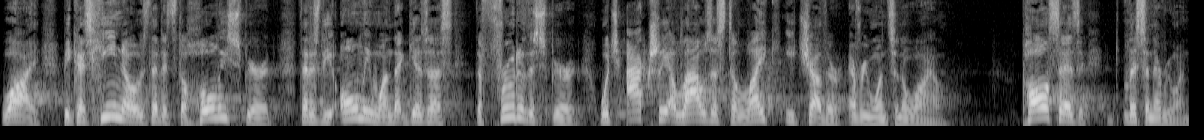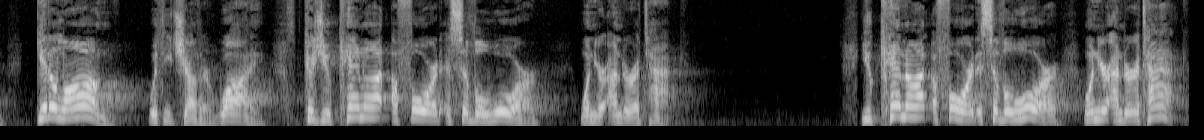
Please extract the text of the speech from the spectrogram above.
Why? Because he knows that it's the Holy Spirit that is the only one that gives us the fruit of the Spirit, which actually allows us to like each other every once in a while. Paul says, listen, everyone, get along with each other. Why? Because you cannot afford a civil war when you're under attack. You cannot afford a civil war when you're under attack.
